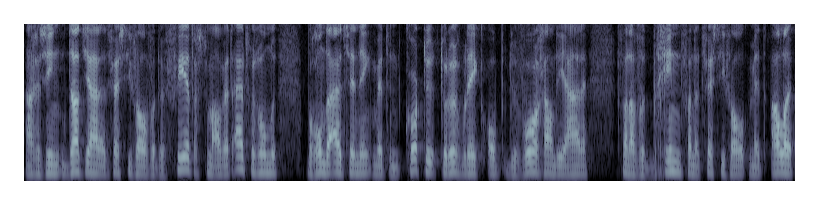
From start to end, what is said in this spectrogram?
Aangezien dat jaar het festival voor de 40ste maal werd uitgezonden, begon de uitzending met een korte terugblik op de voorgaande jaren. Vanaf het begin van het festival met alle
